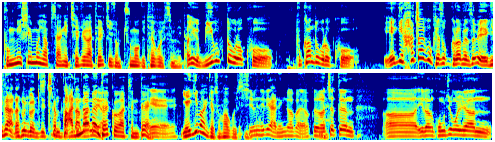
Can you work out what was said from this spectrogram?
북미 실무 협상이 재개가 될지 좀 주목이 되고 있습니다. 아니 미국도 그렇고 북한도 그렇고 얘기하자고 계속 그러면서 왜 얘기를 안 하는 건지 참 만나면 답답하네요. 될것 같은데 예. 얘기만 계속 하고 있습니다. 쉬운 일이 아닌가 봐요. 그 네. 어쨌든 어, 이런 공중훈련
